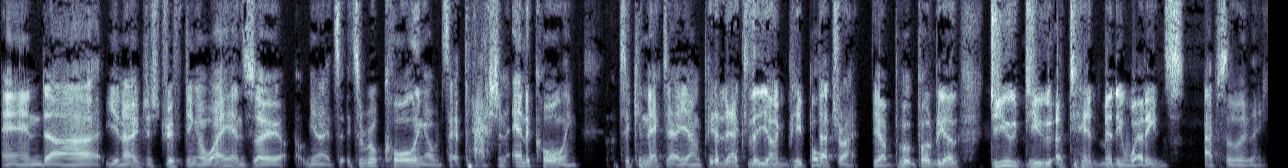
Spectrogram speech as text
and, uh, you know, just drifting away. And so, you know, it's, it's a real calling, I would say, a passion and a calling to connect our young people. Connect the young people. That's right. yeah, put, put them together. Do you do you attend many weddings Absolutely.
